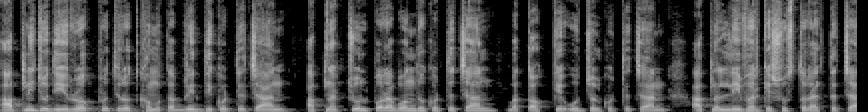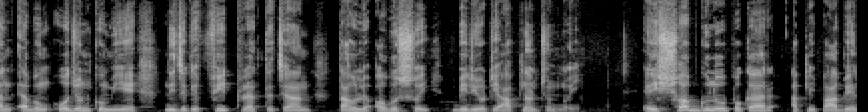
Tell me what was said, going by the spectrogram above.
আপনি যদি রোগ প্রতিরোধ ক্ষমতা বৃদ্ধি করতে চান, আপনার চুল পড়া বন্ধ করতে চান বা ত্বককে উজ্জ্বল করতে চান, আপনার লিভারকে সুস্থ রাখতে চান এবং ওজন কমিয়ে নিজেকে ফিট রাখতে চান, তাহলে অবশ্যই ভিডিওটি আপনার জন্যই। এই সবগুলো উপকার আপনি পাবেন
